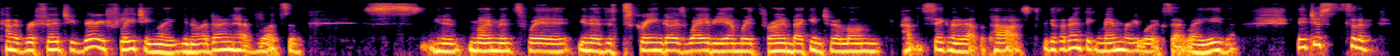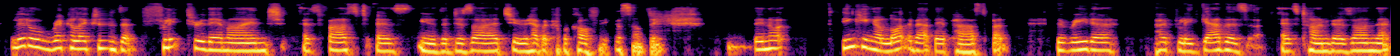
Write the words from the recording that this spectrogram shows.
kind of referred to very fleetingly. You know, I don't have lots of you know moments where you know the screen goes wavy and we're thrown back into a long segment about the past because i don't think memory works that way either. They're just sort of little recollections that flit through their mind as fast as you know the desire to have a cup of coffee or something. They're not thinking a lot about their past but the reader hopefully gathers as time goes on that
